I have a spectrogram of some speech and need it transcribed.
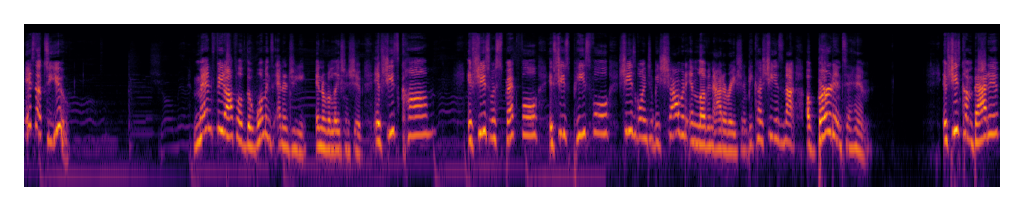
It's up to you. Men feed off of the woman's energy in a relationship. If she's calm, if she's respectful, if she's peaceful, she's going to be showered in love and adoration because she is not a burden to him. If she's combative,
